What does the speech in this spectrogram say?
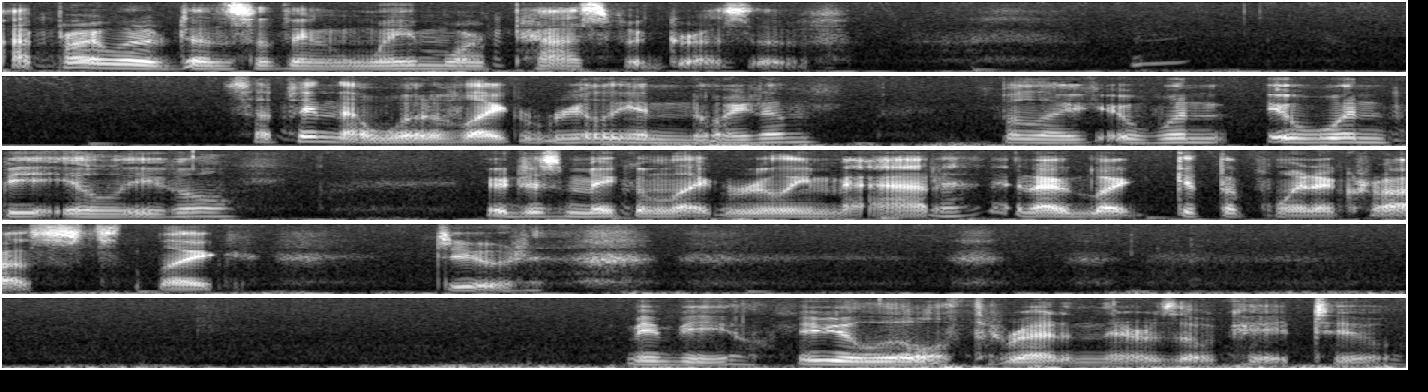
I probably would have done something way more passive aggressive. Something that would have like really annoyed him, but like it wouldn't it wouldn't be illegal. It would just make him like really mad and I would like get the point across like dude maybe maybe a little threat in there is okay too.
